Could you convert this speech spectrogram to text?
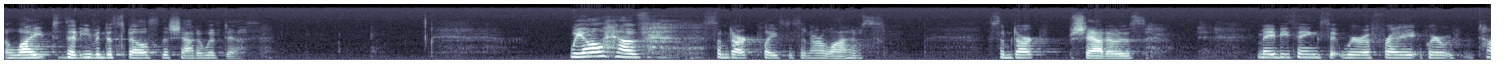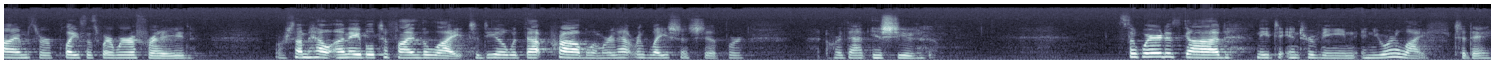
a light that even dispels the shadow of death. We all have some dark places in our lives, some dark shadows, maybe things that we're afraid, where times or places where we're afraid, or somehow unable to find the light to deal with that problem or that relationship or, or that issue. So, where does God need to intervene in your life today?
